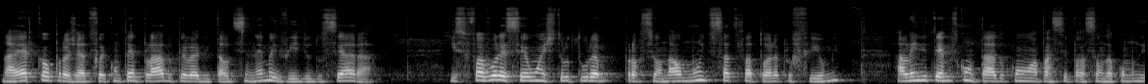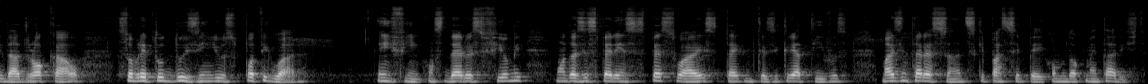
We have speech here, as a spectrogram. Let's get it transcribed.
Na época, o projeto foi contemplado pelo edital de cinema e vídeo do Ceará. Isso favoreceu uma estrutura profissional muito satisfatória para o filme além de termos contado com a participação da comunidade local, sobretudo dos índios potiguara. Enfim, considero esse filme uma das experiências pessoais, técnicas e criativas mais interessantes que participei como documentarista.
